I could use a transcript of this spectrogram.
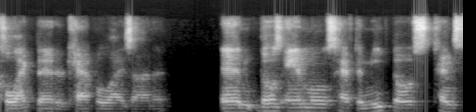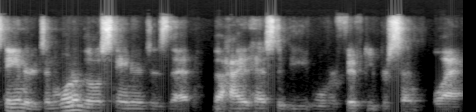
collect that or capitalize on it. And those animals have to meet those 10 standards. And one of those standards is that the hide has to be over 50% black.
